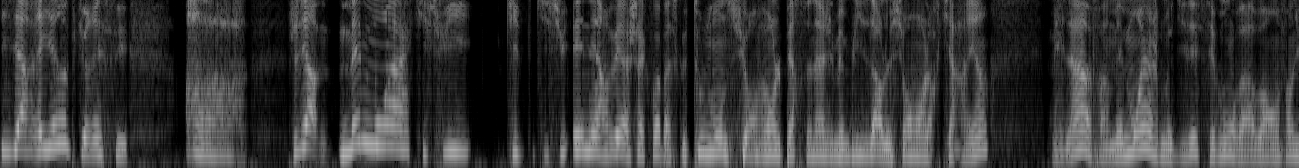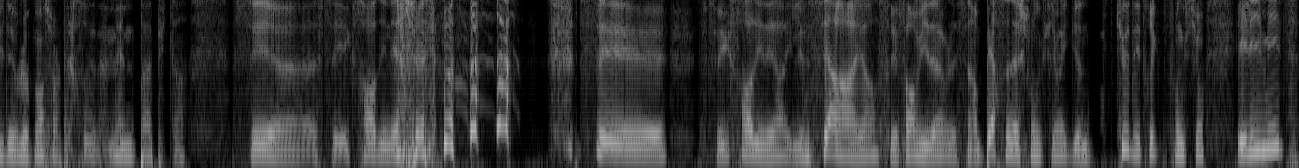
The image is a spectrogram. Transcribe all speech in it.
Il n'y a rien, purée. C'est. Oh. Je veux dire, même moi qui suis, qui, suis énervé à chaque fois parce que tout le monde survend le personnage et même Blizzard le survend alors qu'il n'y a rien. Mais là, enfin, même moi, je me disais, c'est bon, on va avoir enfin du développement sur le perso. Et bah, même pas, putain. C'est euh, extraordinaire. c'est c'est extraordinaire. Il ne sert à rien, c'est formidable. C'est un personnage fonction, il gagne que des trucs fonction. Et limite,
